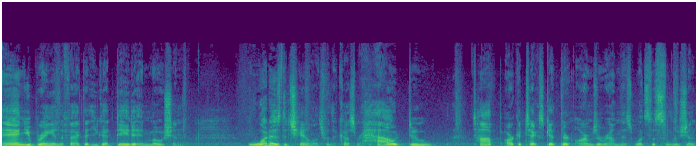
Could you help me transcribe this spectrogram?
and you bring in the fact that you got data in motion, what is the challenge for the customer? How do top architects get their arms around this? What's the solution?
